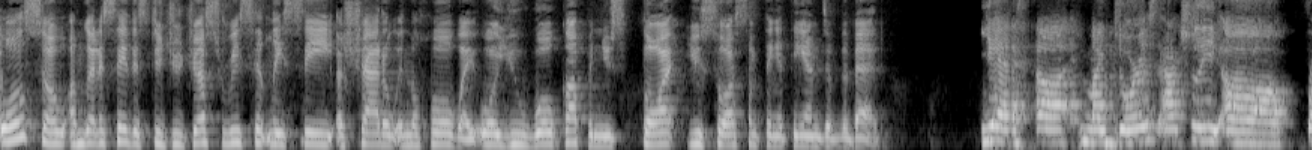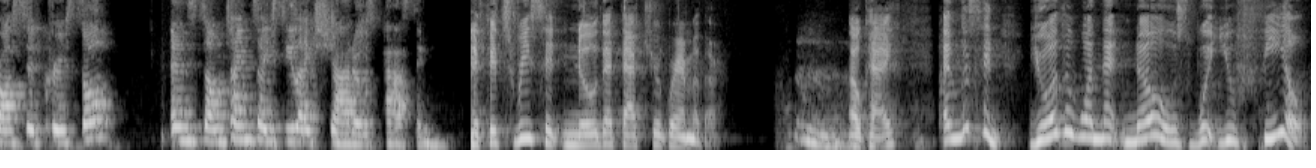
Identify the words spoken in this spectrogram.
Also, I'm going to say this. Did you just recently see a shadow in the hallway or you woke up and you thought you saw something at the end of the bed? Yes, uh, my door is actually uh, frosted crystal, and sometimes I see like shadows passing. And if it's recent, know that that's your grandmother. Hmm. Okay. And listen, you're the one that knows what you feel.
